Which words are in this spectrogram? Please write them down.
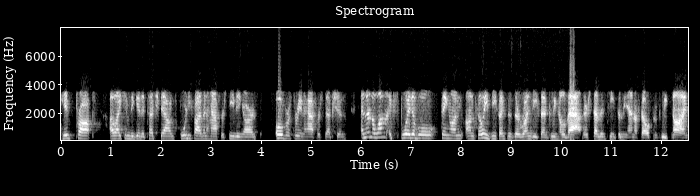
his props. I like him to get a touchdown, 45 and a half receiving yards, over three and a half reception. And then the one exploitable thing on, on Philly's defense is their run defense. We know that. They're 17th in the NFL since week nine.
